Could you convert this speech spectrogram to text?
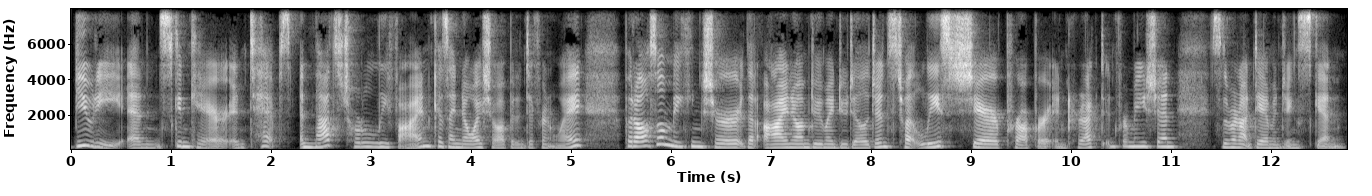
beauty and skincare and tips, and that's totally fine because I know I show up in a different way, but also making sure that I know I'm doing my due diligence to at least share proper and correct information so that we're not damaging skin.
